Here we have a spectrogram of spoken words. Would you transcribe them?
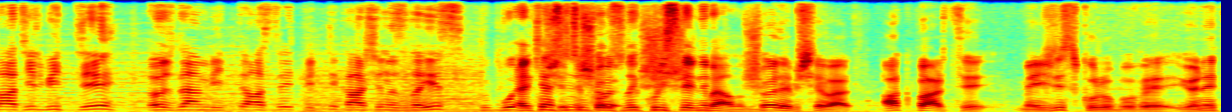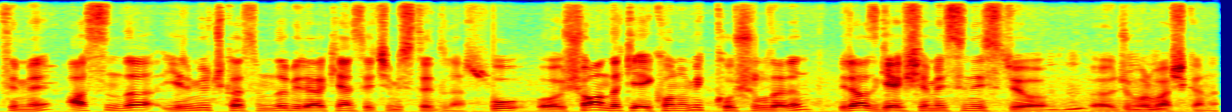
Tatil bitti, özlem bitti, hasret bitti. Karşınızdayız. Bu, bu erken Şimdi seçim şöyle- konusundaki kulislerini bağladım. Şöyle bir şey var. AK Parti meclis grubu ve yönetimi aslında 23 Kasım'da bir erken seçim istediler. Bu o, şu andaki ekonomik koşulların biraz gevşemesini istiyor e, Cumhurbaşkanı.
